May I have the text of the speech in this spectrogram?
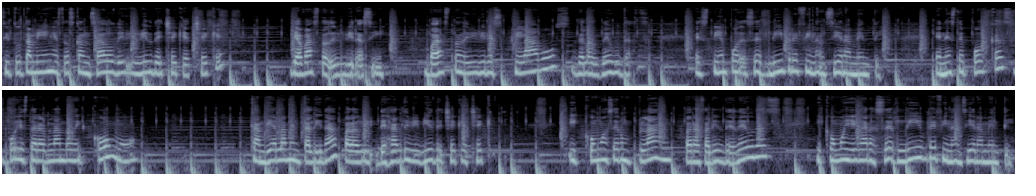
si tú también estás cansado de vivir de cheque a cheque, ya basta de vivir así. Basta de vivir esclavos de las deudas. Es tiempo de ser libre financieramente. En este podcast voy a estar hablando de cómo cambiar la mentalidad para dejar de vivir de cheque a cheque y cómo hacer un plan para salir de deudas y cómo llegar a ser libre financieramente.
